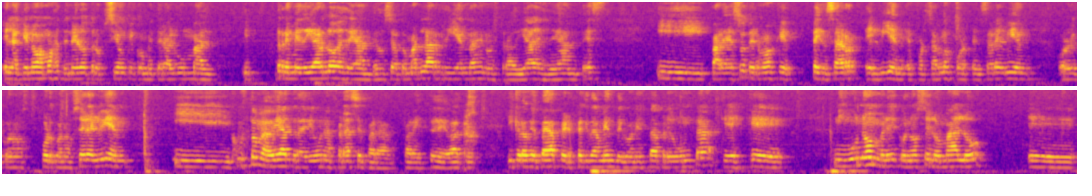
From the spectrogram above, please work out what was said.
en la que no vamos a tener otra opción que cometer algún mal. Remediarlo desde antes, o sea, tomar las riendas de nuestra vida desde antes. Y para eso tenemos que pensar el bien, esforzarnos por pensar el bien, por, por conocer el bien. Y justo me había traído una frase para, para este debate y creo que pega perfectamente con esta pregunta, que es que ningún hombre conoce lo malo eh,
